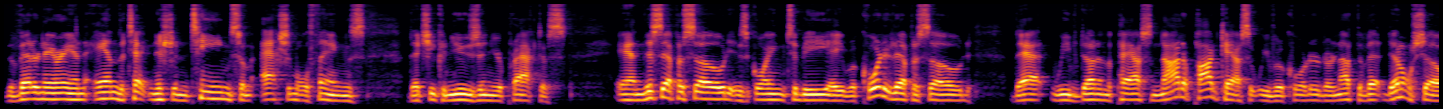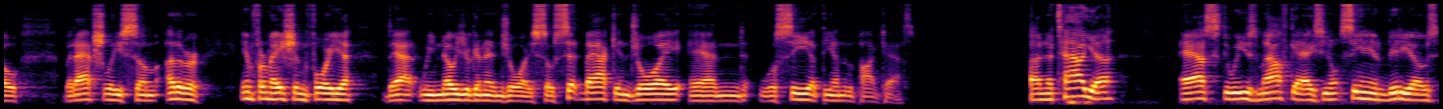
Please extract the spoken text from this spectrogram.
the veterinarian and the technician team some actionable things that you can use in your practice. And this episode is going to be a recorded episode that we've done in the past, not a podcast that we've recorded or not the Vet Dental Show, but actually some other information for you that we know you're going to enjoy. So sit back, enjoy, and we'll see you at the end of the podcast. Uh, Natalia asked, Do we use mouth gags? You don't see any in videos.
